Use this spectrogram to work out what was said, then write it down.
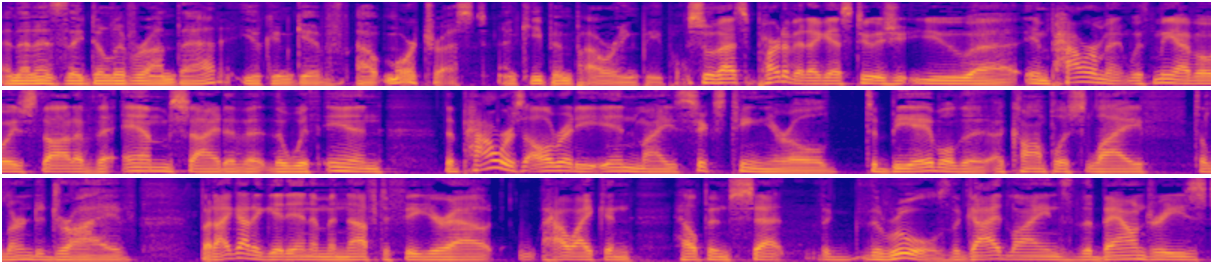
And then as they deliver on that, you can give out more trust and keep empowering people. So that's part of it, I guess, too. Is you, you uh, empowerment with me? I've always thought of the M side of it, the within. The power's already in my 16 year old to be able to accomplish life, to learn to drive. But I got to get in him enough to figure out how I can help him set the the rules, the guidelines, the boundaries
